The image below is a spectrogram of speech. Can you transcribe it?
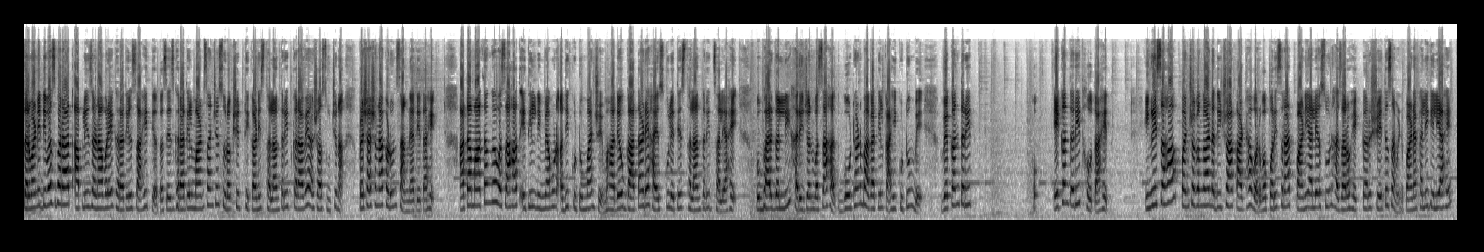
सर्वांनी दिवसभरात आपली जनावरे घरातील साहित्य तसेच घरातील माणसांचे सुरक्षित ठिकाणी स्थलांतरित करावे अशा सूचना प्रशासनाकडून सांगण्यात येत आहे. आता मातंग वसाहत येथील निम्म्याहून अधिक कुटुंबांचे महादेव गाताडे हायस्कूल येथे स्थलांतरित झाले आहे. कुंभार गल्ली हरिजन वसाहत गोठण भागातील काही कुटुंबे व्यकंतरित हो- एकंदरीत होत आहेत. इंगळीसह पंचगंगा नदीच्या काठावर व परिसरात पाणी आले असून हजारो हेक्टर शेतजमीन पाण्याखाली गेली आहे.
